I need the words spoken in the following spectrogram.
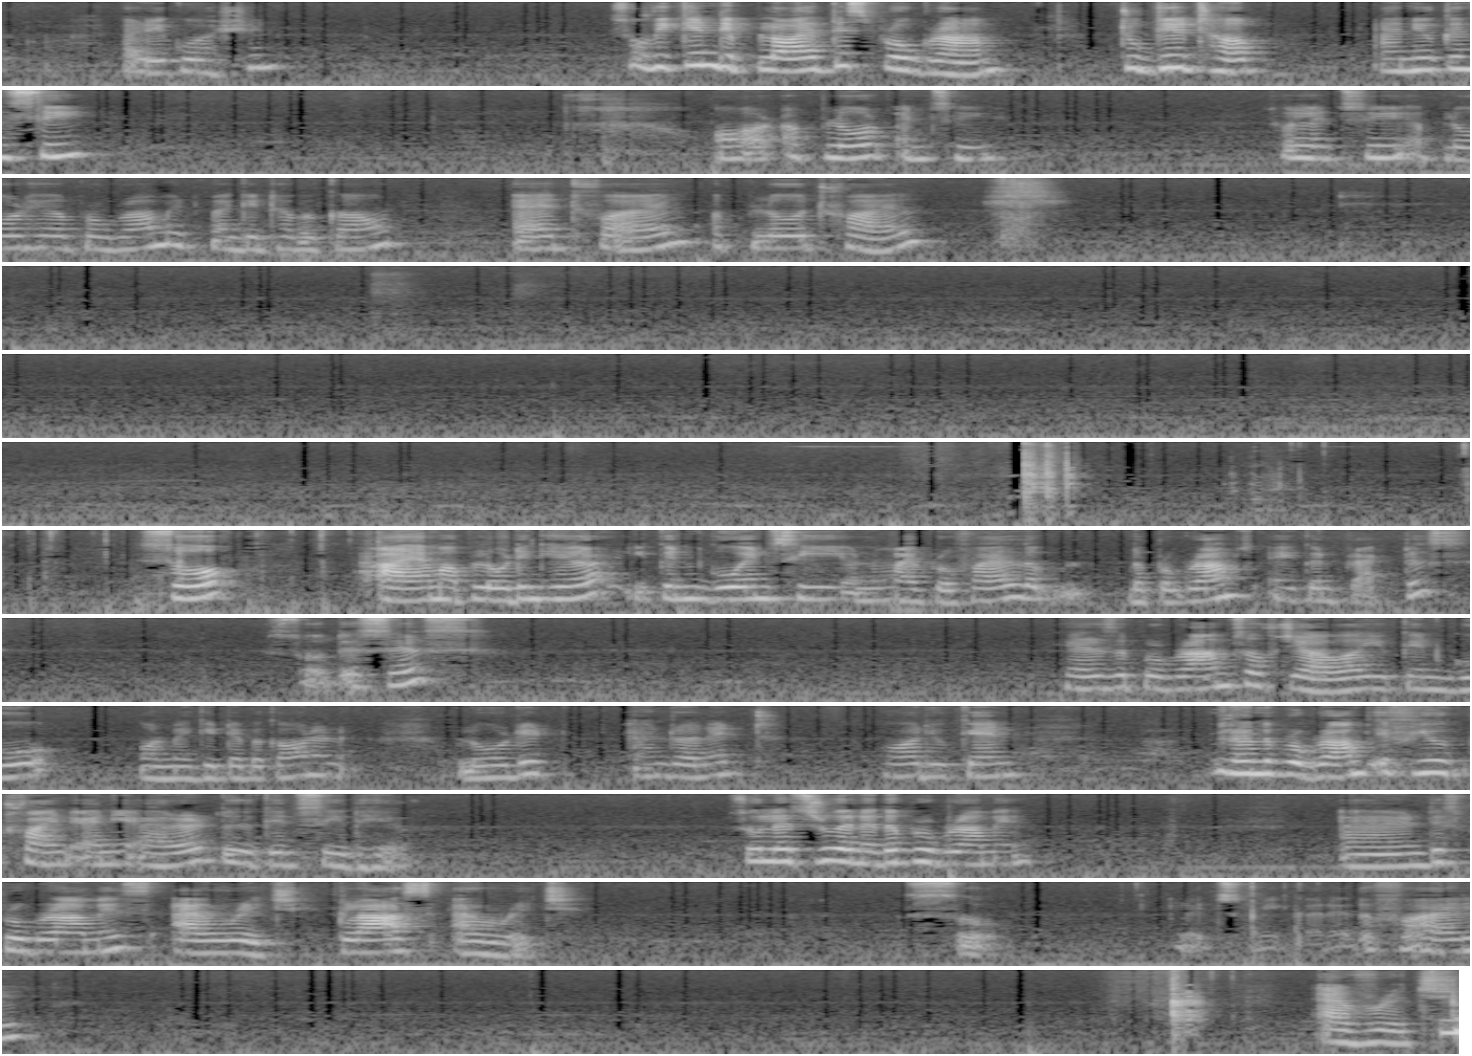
array question. So we can deploy this program to github and you can see or upload and see. So let's see upload here program. It's my github account. Add file upload file so I am uploading here. You can go and see on my profile the, the programs and you can practice. So this is here is the programs of Java. You can go on my github account and load it and run it. Or you can run the program if you find any error you can see it here. So let's do another programming and this program is average class average. So let's make another file. Average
